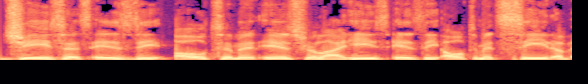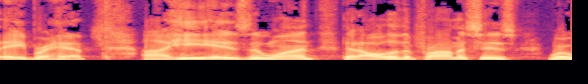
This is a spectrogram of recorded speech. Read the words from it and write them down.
Jesus is the ultimate Israelite. He is the ultimate seed of Abraham. Uh, he is the one that all of the promises were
